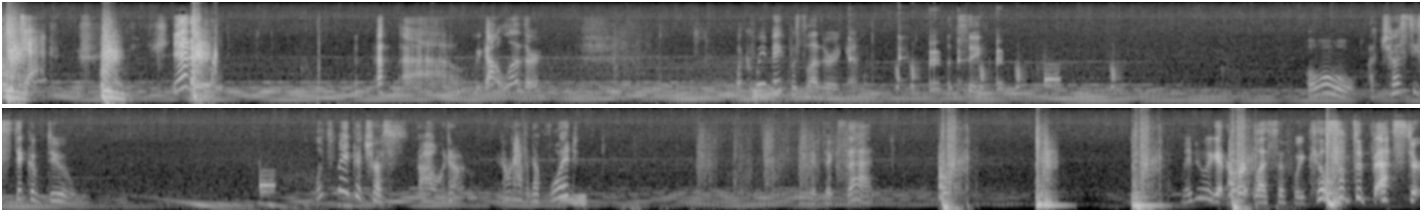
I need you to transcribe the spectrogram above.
Jump mm. attack! Get him! we got leather. What can we make with leather again? Let's see. Oh, a trusty stick of doom. Let's make a trust. Oh, we don't. We don't have enough wood. We can fix that. Maybe we get hurt less if we kill something faster.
